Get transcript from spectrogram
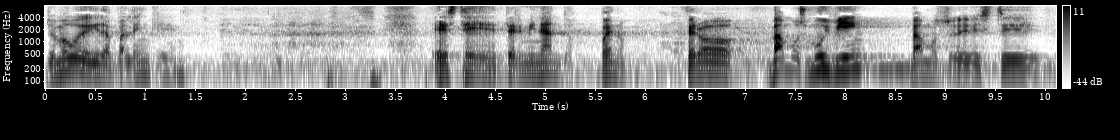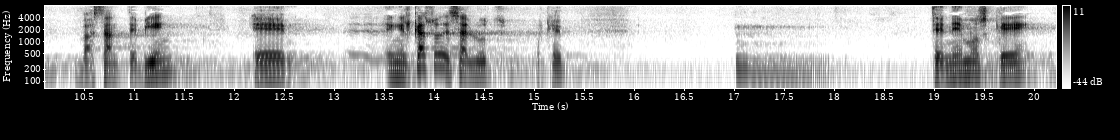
Yo me voy a ir a Palenque. ¿eh? Este, terminando. Bueno, pero vamos muy bien, vamos este, bastante bien. Eh, en el caso de salud, porque mm, tenemos que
